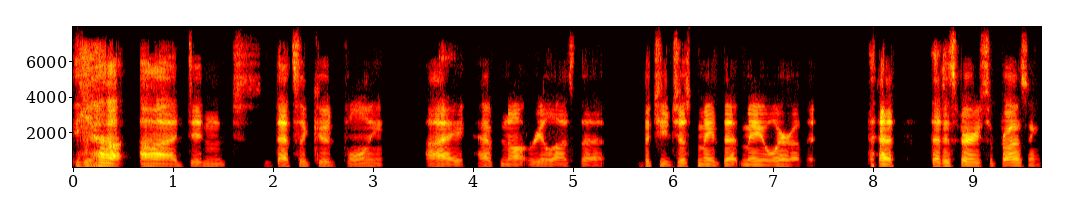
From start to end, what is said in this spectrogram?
Yeah, I didn't. That's a good point. I have not realized that, but you just made that me aware of it. That that is very surprising.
